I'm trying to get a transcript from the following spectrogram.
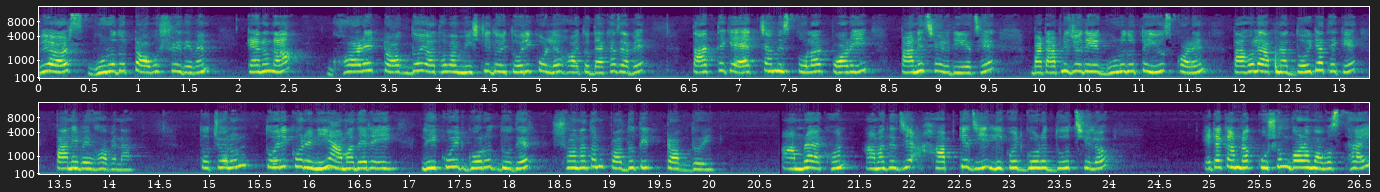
ভিওয়ার্স গুঁড়ো দুধটা অবশ্যই দেবেন। কেননা ঘরে টক দই অথবা মিষ্টি দই তৈরি করলে হয়তো দেখা যাবে তার থেকে এক চামচ তোলার পরেই পানি ছেড়ে দিয়েছে। বাট আপনি যদি এই গুঁড়ো দুধটা ইউজ করেন, তাহলে আপনার দইটা থেকে পানি বের হবে না। তো চলুন, তৈরি করে নিই আমাদের এই লিকুইড গরুর দুধের সনাতন পদ্ধতির টক দই। আমরা এখন আমাদের যে হাফ কেজি লিকুইড গরুর দুধ ছিল, এটাকে আমরা কুসুম গরম অবস্থায়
